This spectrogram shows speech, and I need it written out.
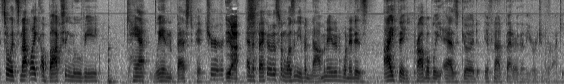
So it's not like a boxing movie can't win Best Picture. Yeah. And the fact that this one wasn't even nominated when it is, I think, probably as good, if not better, than the original Rocky.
